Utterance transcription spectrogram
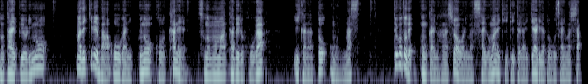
のタイプよりも、まあできればオーガニックのこう種そのまま食べる方がいいかなと思います。ということで今回の話は終わります。最後まで聞いていただいてありがとうございました。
